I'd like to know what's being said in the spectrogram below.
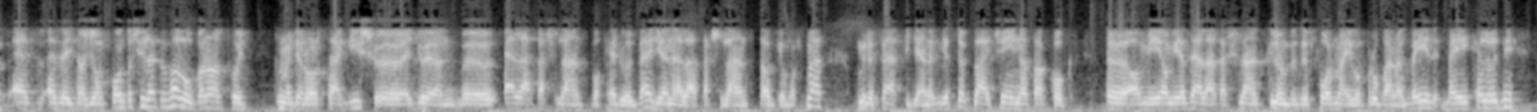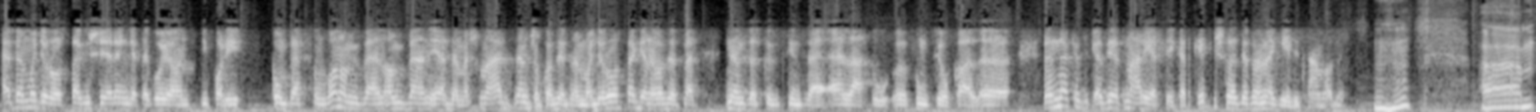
Ez, ez egy nagyon fontos, illetve valóban az, hogy Magyarország is egy olyan ellátási láncba került be, egy olyan ellátási lánc tagja most már, amire felfigyelnek. Ugye supply chain atakok, ami, ami az ellátási lánc különböző formáiba próbálnak beékelődni. Ebben Magyarország is ugye rengeteg olyan ipari komplexum van, amiben, amiben érdemes már, nem csak azért, mert Magyarország, hanem azért, mert nemzetközi szintre ellátó funkciókkal rendelkezik, ezért már értéket képvisel, ezért már megéri támadni. Uh-huh. Um,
